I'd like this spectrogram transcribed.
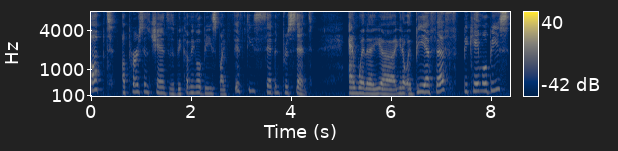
upped a person's chances of becoming obese by 57%. And when a uh, you know a BFF became obese,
